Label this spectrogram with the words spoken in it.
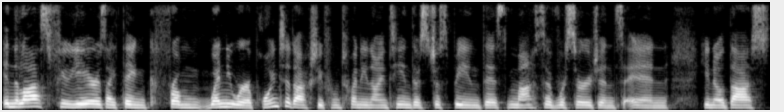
In the last few years, I think from when you were appointed, actually from 2019, there's just been this massive resurgence in, you know, that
